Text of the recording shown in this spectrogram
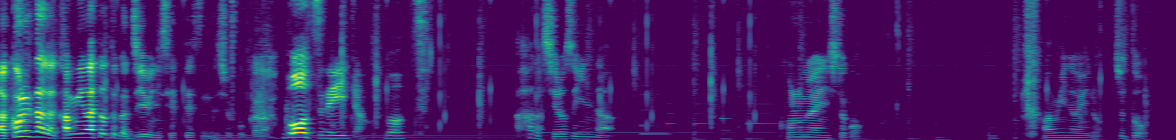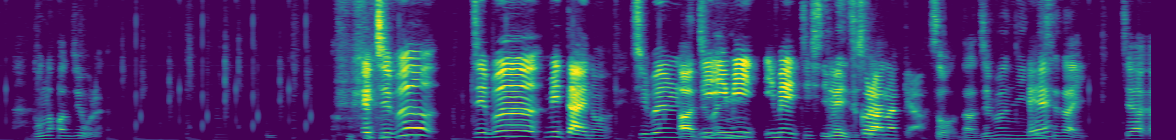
あ、これだから髪型とか自由に設定するんでしょ、ここから。ボーツでいいじゃんボーツ肌白すぎんな。このぐらいにしとこう。髪の色。ちょっと、どんな感じ俺。え自分自分みたいの自分あ自分ににイメイメージしイメージしたて作らなきゃ。そう、だから自分に見せたい。じゃあ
